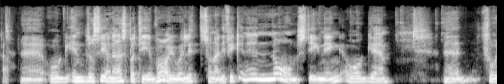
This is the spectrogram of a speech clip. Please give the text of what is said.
Ja. Eh, og Industri- og Næringspartiet var jo en litt sånn at de fikk en enorm stigning. Og eh, for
